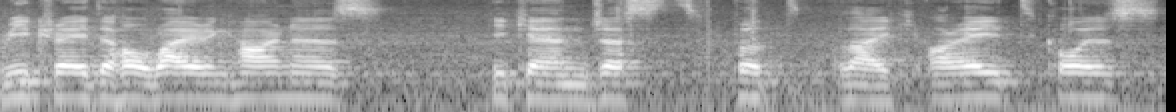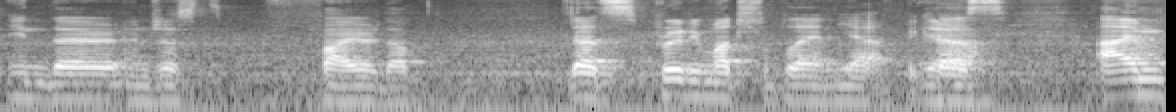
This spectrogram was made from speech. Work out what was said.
recreate the whole wiring harness. He can just put like R8 coils in there and just fire it up. That's pretty much the plan, yeah, because I'm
